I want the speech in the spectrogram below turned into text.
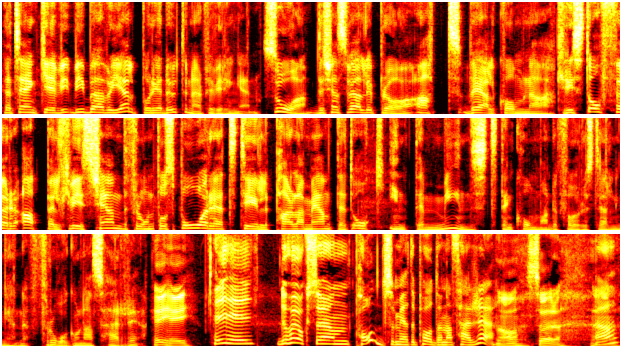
Jag tänker, vi, vi behöver hjälp att reda ut den här förvirringen. Så, det känns väldigt bra att välkomna Kristoffer Appelqvist, känd från På spåret till Parlamentet och inte minst den kommande föreställningen Frågornas herre. Hej, hej! Hej hej! Du har ju också en podd som heter Poddarnas herre. Ja, så är det. Ja.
